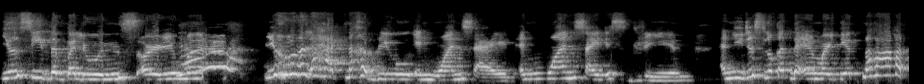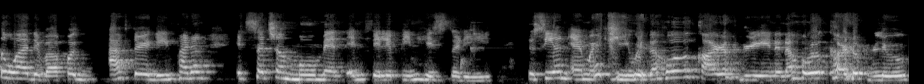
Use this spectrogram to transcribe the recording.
you'll see the balloons or yung yeah. mga yung lahat naka-blue in one side and one side is green. And you just look at the MRT at nakakatuwa, di ba? Pag after a game, parang it's such a moment in Philippine history to see an MRT with a whole car of green and a whole car of blue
